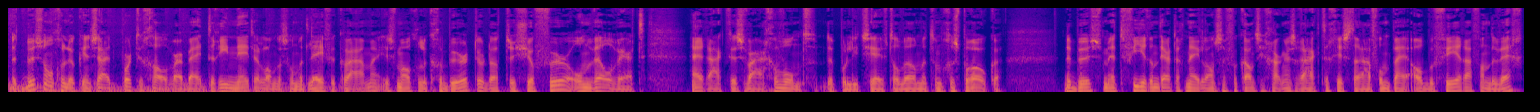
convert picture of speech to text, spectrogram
Het busongeluk in Zuid-Portugal waarbij drie Nederlanders om het leven kwamen... is mogelijk gebeurd doordat de chauffeur onwel werd. Hij raakte zwaar gewond. De politie heeft al wel met hem gesproken. De bus met 34 Nederlandse vakantiegangers raakte gisteravond bij Albufeira van de weg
